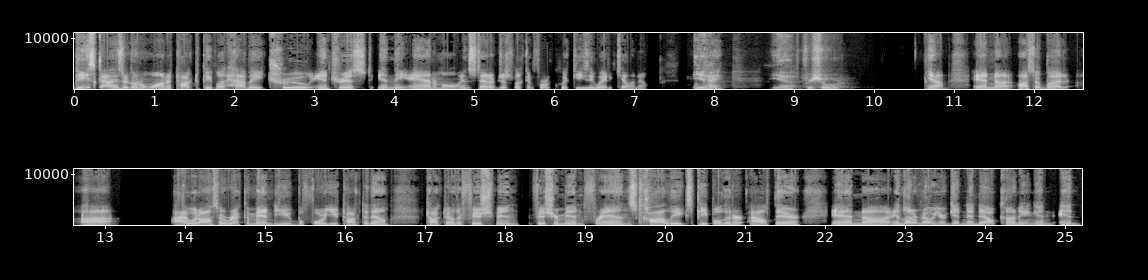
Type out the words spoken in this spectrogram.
these guys are going to want to talk to people that have a true interest in the animal instead of just looking for a quick, easy way to kill an elk. Okay. Yeah. Yeah, for sure. Yeah, and uh, also, Bud, uh, I would also recommend to you before you talk to them, talk to other fishermen, fishermen, friends, colleagues, people that are out there, and uh, and let them know you're getting into elk hunting, and and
